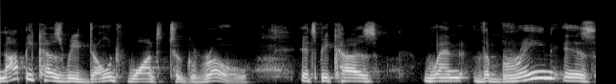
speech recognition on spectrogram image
not because we don't want to grow. It's because when the brain is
